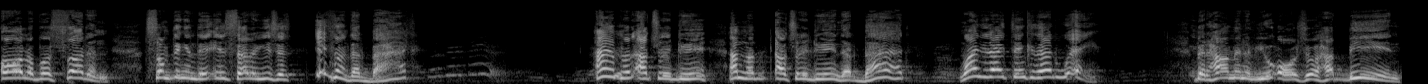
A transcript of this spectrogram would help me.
all of a sudden, something in the inside of you says, it's not that bad. I am not actually doing, I'm not actually doing that bad. Why did I think that way? But how many of you also have been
